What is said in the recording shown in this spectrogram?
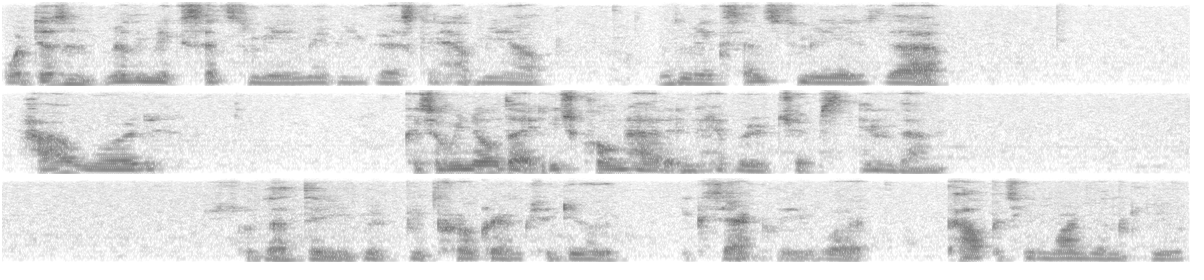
what doesn't really make sense to me, and maybe you guys can help me out, what doesn't make sense to me is that how would because so we know that each clone had inhibitor chips in them so that they would be programmed to do exactly what Palpatine wanted them to do.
